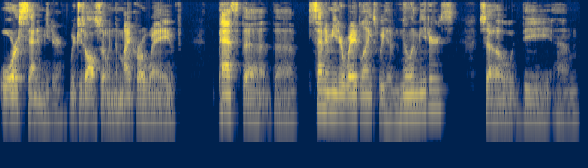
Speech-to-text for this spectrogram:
or centimeter, which is also in the microwave. Past the the centimeter wavelengths, we have millimeters. So the um,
